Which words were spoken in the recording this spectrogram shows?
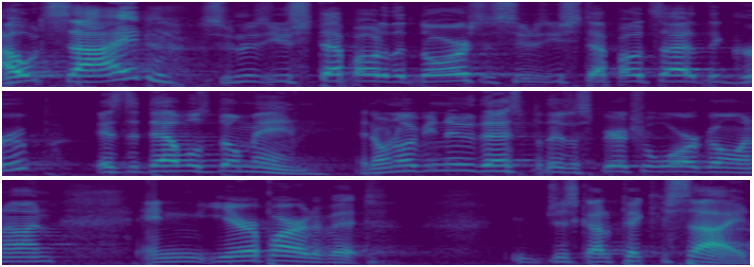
Outside, as soon as you step out of the doors, as soon as you step outside of the group, is the devil's domain. I don't know if you knew this, but there's a spiritual war going on, and you're a part of it. You just got to pick your side.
